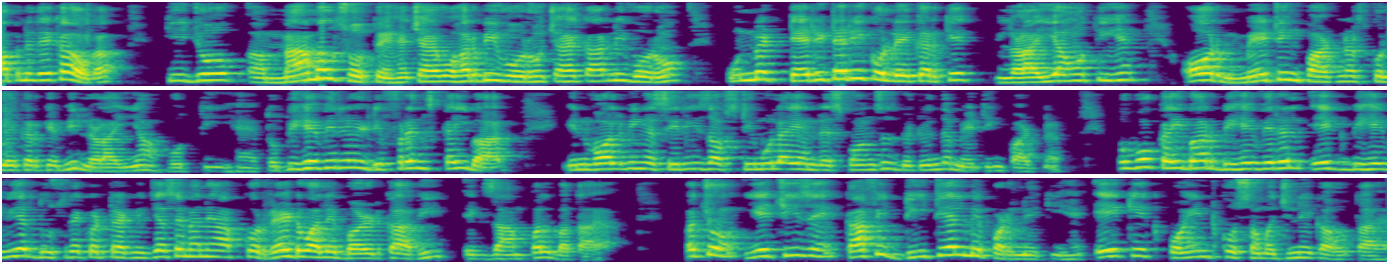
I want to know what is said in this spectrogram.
आपने देखा होगा कि जो मैमल्स होते हैं, चाहे वो हर्बी वोर हो, चाहे कार्निवोर हो, उनमें टेरिटरी को लेकर के लड़ाइयाँ होती हैं और मेटिंग पार्टनर्स को लेकर के भी लड़ाइयाँ होती हैं। तो बिहेवियरल डिफरेंस कई बार involving a series of stimuli and responses between the mating partner तो वो कई बार बिहेवियरल एक बिहेवियर दूसरे को अट्रैक्ट नहीं, जैसे मैंने आपको रेड वाले बर्ड का भी एग्ज़ाम्पल बताया। बच्चों, ये चीज़ें काफ़ी डिटेल में पढ़ने की हैं एक एक पॉइंट को समझने का होता है।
